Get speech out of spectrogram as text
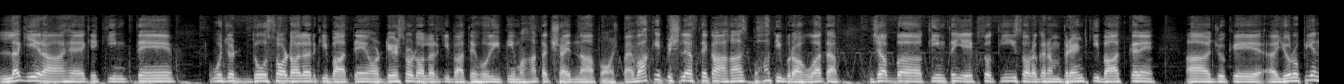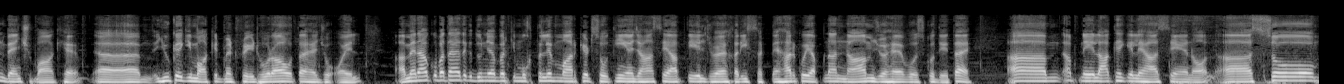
लग ये रहा है कि कीमतें वो जो 200 डॉलर की बातें और 150 डॉलर की बातें हो रही थी, वहाँ तक शायद ना पहुँच पाए। वाकई पिछले हफ़्ते का आगाज़ बहुत ही बुरा हुआ था। जब कीमतें 130 और अगर हम ब्रांड की बात करें जो कि यूरोपियन बेंच है यूके की मार्केट में ट्रेड हो रहा होता है जो ऑयल। मैंने आपको बताया था कि दुनिया भर की मुख्तलिफ़ मार्केट्स होती हैं जहाँ से आप तेल जो है खरीद सकते हैं। हर कोई अपना नाम जो है वो उसको देता है। अपने इलाके के लिहाज से एंड ऑल। सो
